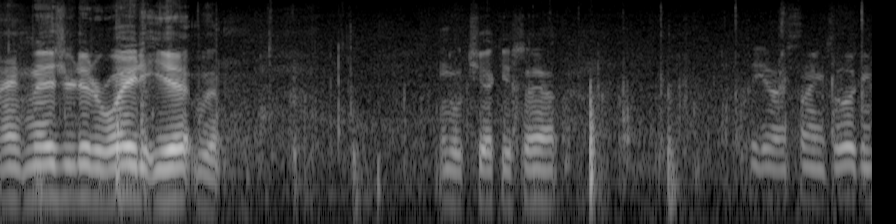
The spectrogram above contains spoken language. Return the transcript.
I ain't measured it or weighed it yet, but I'm gonna go check this out. See how this thing's looking.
